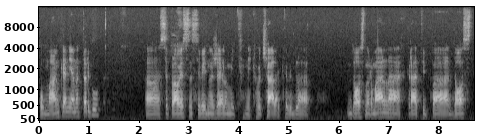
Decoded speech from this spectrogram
pomankanja na trgu. Uh, se pravi, jaz sem si vedno želel imeti nekaj očala, ki bi bila dosti normalna, hkrati pa dosti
